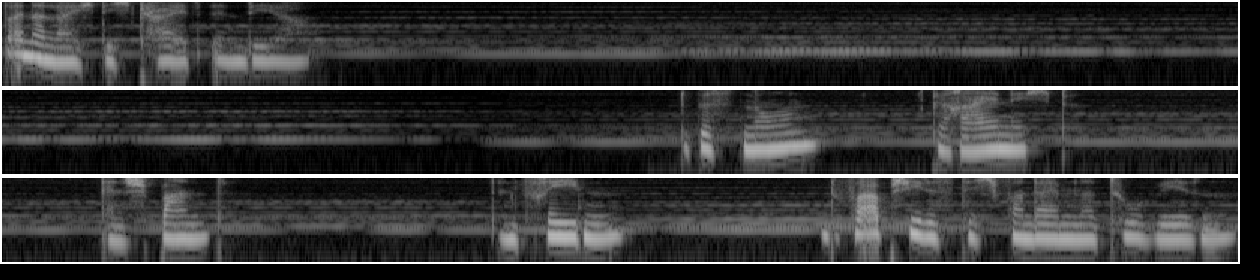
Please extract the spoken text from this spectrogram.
deiner Leichtigkeit in dir. Du bist nun gereinigt, entspannt, in Frieden du verabschiedest dich von deinem Naturwesen.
